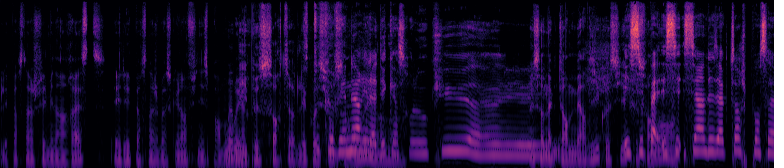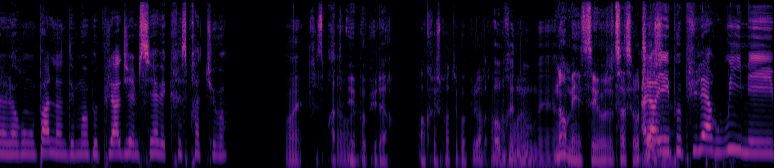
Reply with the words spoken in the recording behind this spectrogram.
les personnages féminins restent et les personnages masculins finissent par ouais, mais mourir. il peut sortir de Surtout l'équation. que sans Renner, il mourir, a des hein. casseroles au cul. euh, Mais c'est un acteur merdique aussi. Et c'est un des acteurs, je pense, à l'heure où on parle, l'un des moins populaires du MCU avec Chris Pratt, tu vois. Ouais. Chris Pratt est populaire. Oh, Chris Pratt est populaire. Pas auprès de ouais. nous, mais. euh, Non, mais c'est ça, c'est autre Alors, chose. il est populaire, oui, mais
